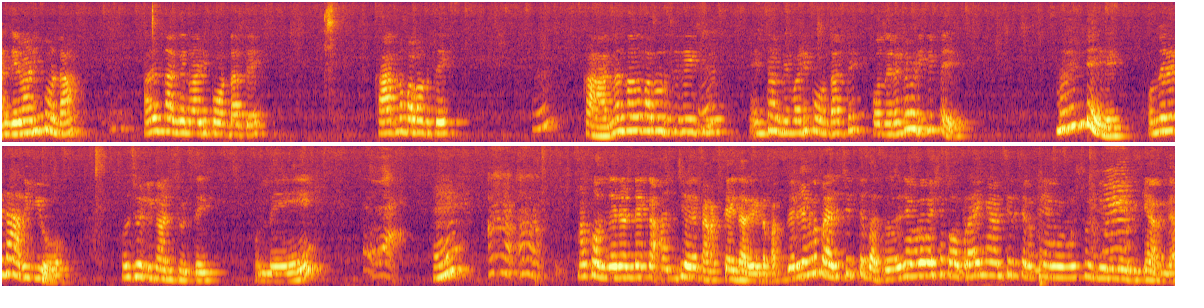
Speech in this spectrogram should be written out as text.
അംഗൻവാടി പോണ്ട? അതെന്താ അംഗൻവാടി പോണ്ടാത്തെ? കാരണം പറഞ്ഞു കൊടുത്തേ കാരണം എന്താന്ന് പറഞ്ഞു കൊടുത്തേ ചേച്ചി? എന്താ അംഗൻവാടി പോണ്ടാത്തെ? ഒന്ന് രണ്ട് പഠിക്കണ്ടേ മണ്ടേ ഒന്ന് രണ്ട് അറിയോ? ഒന്ന് ചൊല്ലി കാണിച്ചു കൊടുത്തേ. ഒന്നേ. നമുക്ക് ഒന്ന് രണ്ട് അഞ്ച് വരെ കറക്റ്റ് ആയിട്ട് അറിയട്ടെ. പത്ത് വരെ ഞങ്ങൾ പഠിച്ചിട്ട് പത്ത് വരെ ഞങ്ങൾ പക്ഷെ കോപ്രായം കാണിച്ചിട്ട് ചിലപ്പോൾ ഞങ്ങൾ ചൊല്ലി കേൾപ്പിക്കാറില്ല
